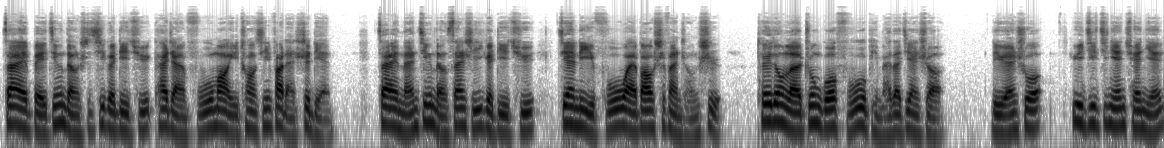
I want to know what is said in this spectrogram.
在北京等十七个地区开展服务贸易创新发展试点，在南京等三十一个地区建立服务外包示范城市，推动了中国服务品牌的建设。李源说，预计今年全年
